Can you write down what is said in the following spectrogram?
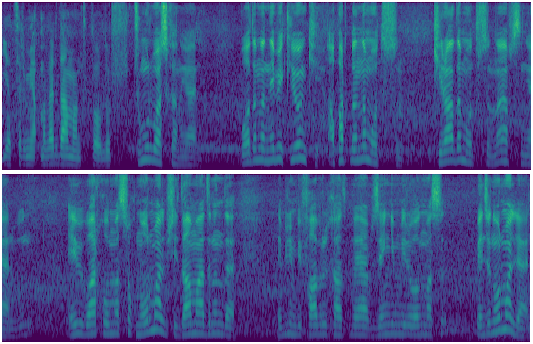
yatırım yapmaları daha mantıklı olur. Cumhurbaşkanı yani. Bu adamdan ne bekliyorsun ki? Apartmanda mı otursun? Kirada mı otursun? Ne yapsın yani? Bunun evi bark olması çok normal bir şey. Damadının da ne bileyim bir fabrika veya zengin biri olması bence normal yani.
